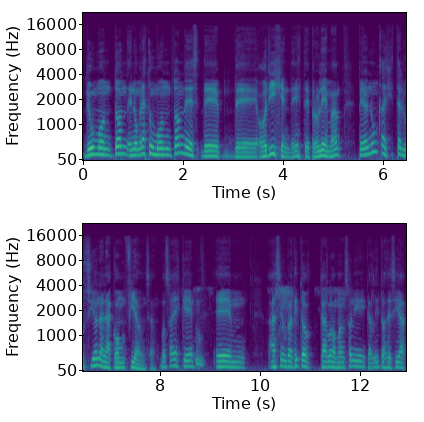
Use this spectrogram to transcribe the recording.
de un montón, enumeraste un montón de, de, origen de este problema, pero nunca dijiste alusión a la confianza. Vos sabés que em, hace un ratito Carlos Manzoni, Carlitos decía,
